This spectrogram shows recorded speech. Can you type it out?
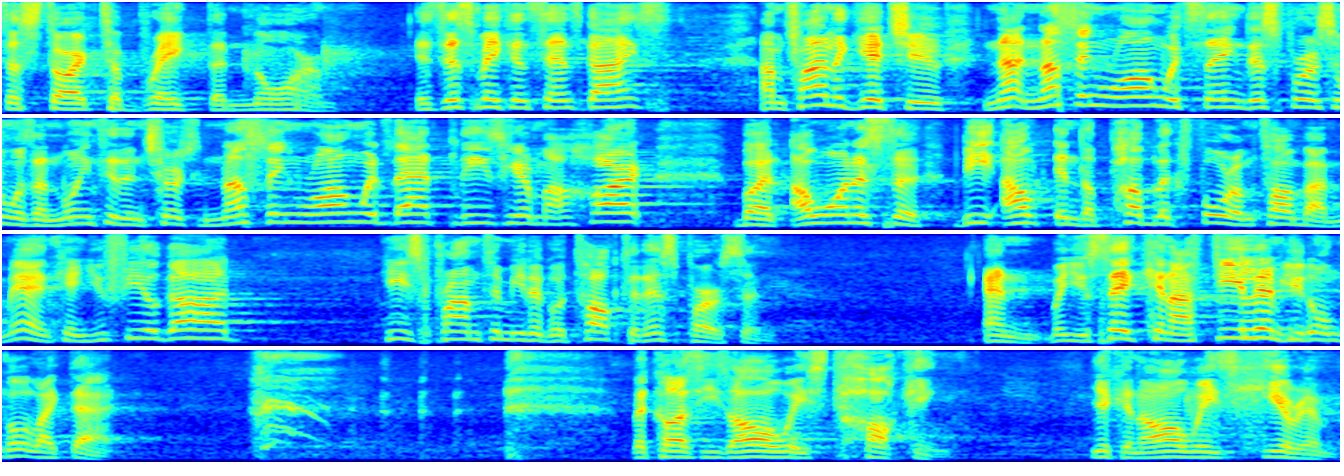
to start to break the norm. Is this making sense, guys? I'm trying to get you, not, nothing wrong with saying this person was anointed in church, nothing wrong with that. Please hear my heart. But I want us to be out in the public forum talking about, man, can you feel God? He's prompting me to go talk to this person. And when you say, can I feel him? You don't go like that. Because he's always talking. You can always hear him.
